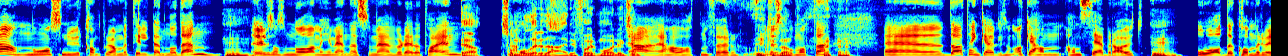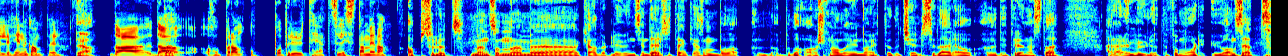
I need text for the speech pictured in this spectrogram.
ja, nå snur kampprogrammet til den og den. Eller sånn som nå da med Jimenez, som jeg vurderer å ta inn. ja, Som allerede er i formål, liksom. Ja, jeg har jo hatt den før, Ikke eh, sant? på en måte. Eh, da tenker jeg liksom, ok, han, han ser bra ut, Mm, og det kommer veldig fine kamper. ja. Da, da hopper han opp på prioritetslista mi, da. Absolutt. Men sånn eh, med Calvert Lewin sin del, så tenker jeg sånn både, både Arsenal og United og Chelsea, der er jo eh, de tre neste, her er det muligheter for mål uansett.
